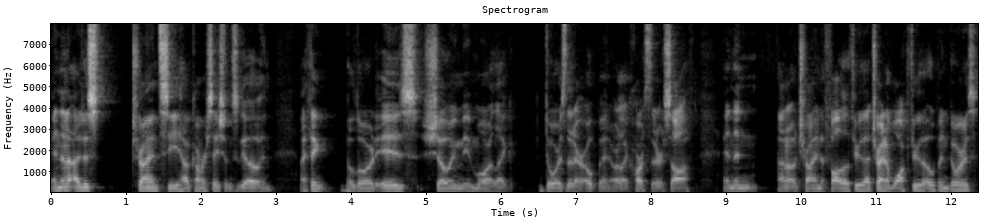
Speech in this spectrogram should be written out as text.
And then I just try and see how conversations go and I think the Lord is showing me more like doors that are open or like hearts that are soft. And then I don't know, trying to follow through that, trying to walk through the open doors.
